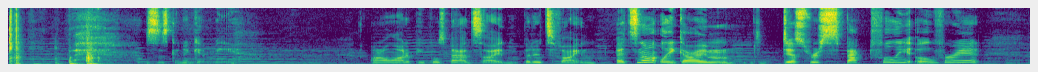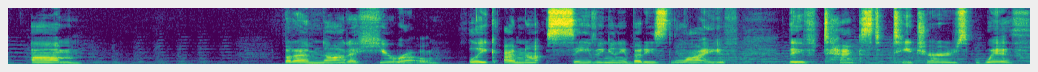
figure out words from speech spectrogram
this is gonna get me on a lot of people's bad side, but it's fine. It's not like I'm disrespectfully over it. Um, but I'm not a hero. Like, I'm not saving anybody's life. They've taxed teachers with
